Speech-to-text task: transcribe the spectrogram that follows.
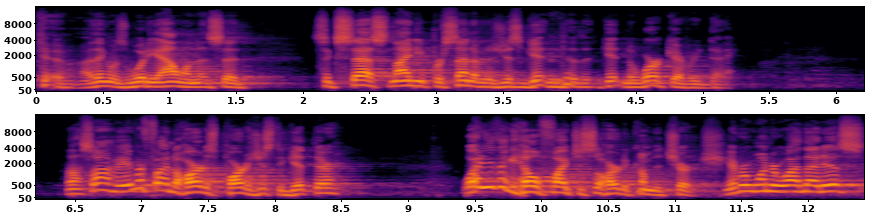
I think it was Woody Allen that said, Success, 90% of it is just getting to, the, getting to work every day. Now, some of you ever find the hardest part is just to get there? Why do you think hell fights you so hard to come to church? You ever wonder why that is?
